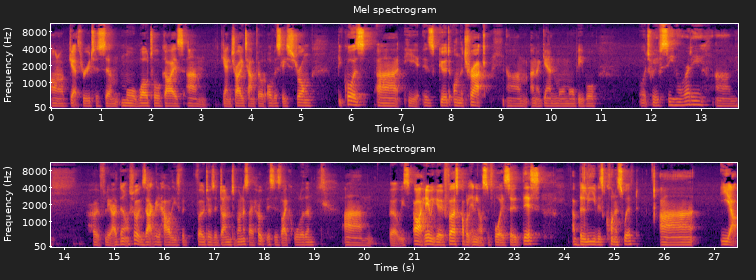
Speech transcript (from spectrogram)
I'll get through to some more World Tour guys. Um, again, Charlie Tanfield, obviously strong because uh, he is good on the track. Um, and again, more and more people, which we've seen already. Um, hopefully. I'm not sure exactly how these photos are done, to be honest. I hope this is like all of them. Um, but we, ah, oh, here we go. First couple Ineos boys. So this, I believe, is Connor Swift. Uh, yeah,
